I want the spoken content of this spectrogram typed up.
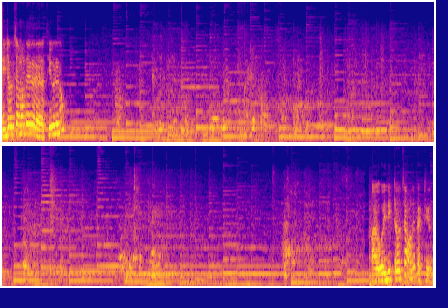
এইটা হচ্ছে আমাদের থিওরি রুম আর ওই দিকটা হচ্ছে আমাদের প্র্যাকটিক্যাল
